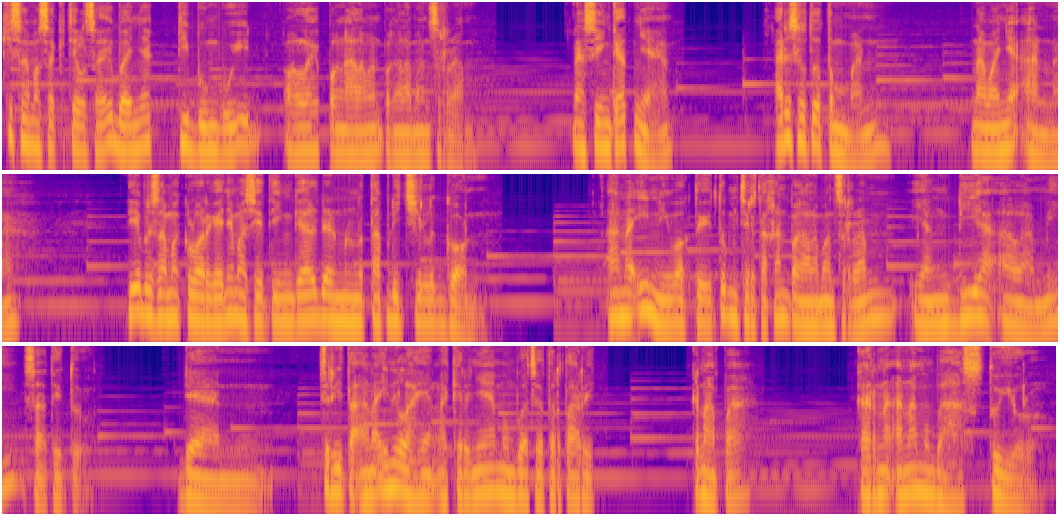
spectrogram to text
kisah masa kecil saya banyak dibumbui oleh pengalaman-pengalaman seram. Nah singkatnya, ada suatu teman, namanya Ana. Dia bersama keluarganya masih tinggal dan menetap di Cilegon. Ana ini waktu itu menceritakan pengalaman seram yang dia alami saat itu. Dan cerita Ana inilah yang akhirnya membuat saya tertarik. Kenapa? Karena Ana membahas tuyul.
